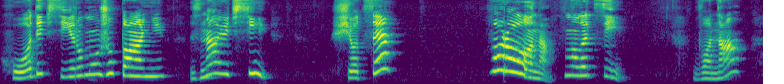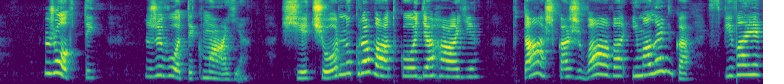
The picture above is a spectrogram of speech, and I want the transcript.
ходить в сірому жупані. Знають всі, що це ворона, молодці. Вона жовтий животик має, ще чорну кроватку одягає. Пташка жвава і маленька співає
